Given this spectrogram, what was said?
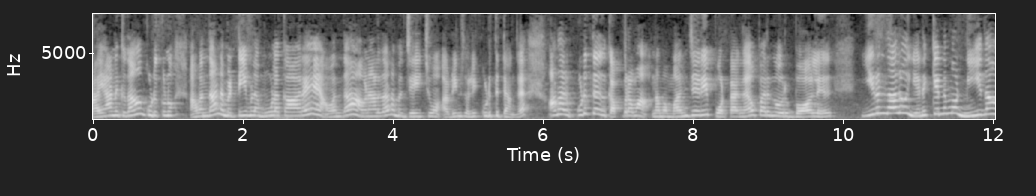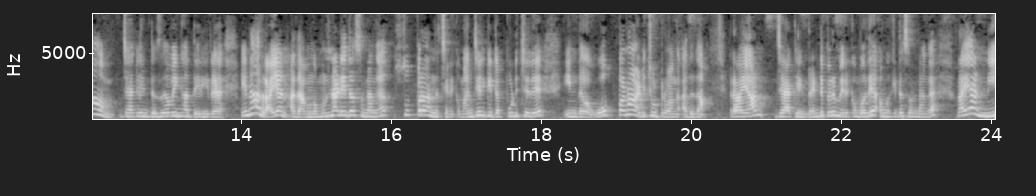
ரயானுக்கு தான் கொடுக்கணும். அவன் தான் நம்ம டீமில் மூலக்காரன். அவன் தான் அவனால தான் நம்ம ஜெயித்தோம் அப்படின்னு சொல்லி கொடுத்துட்டாங்க. ஆனால் கொடுத்ததுக்கு அப்புறமா நம்ம மஞ்சரி போட்டாங்க. பாருங்கள் ஒரு பாலு இருந்தாலும் எனக்கு என்னமோ நீ தான் ஜாக்லின் டிசர்விங்காக தெரியுற. ஏன்னா ரயான் அது அவங்க முன்னாடியே தான் சொன்னாங்க. சூப்பராக இருந்துச்சு எனக்கு மஞ்சரி கிட்ட பிடிச்சதே இந்த ஓப்பனாக அடிச்சு விட்ருவாங்க அதுதான். ரயான் ஜாக்லின் ரெண்டு பேரும் இருக்கும்போதே அவங்க கிட்ட சொன்னாங்க ரயான் நீ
